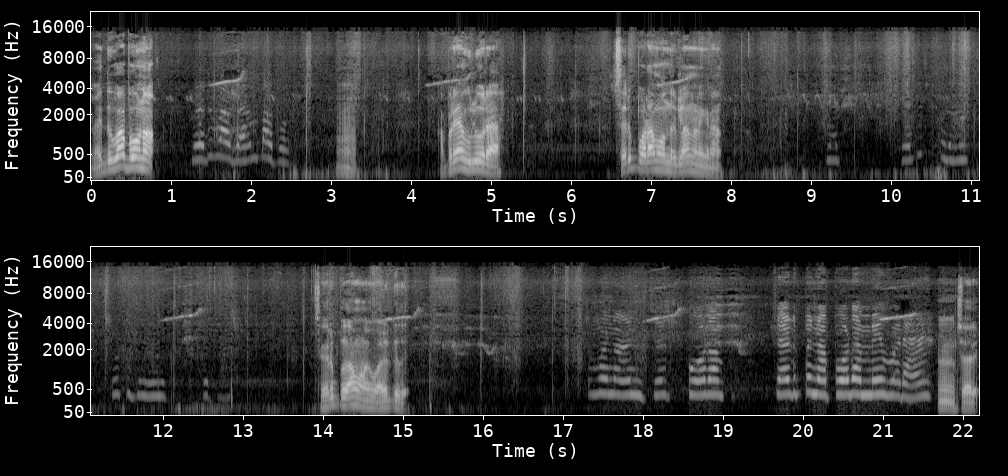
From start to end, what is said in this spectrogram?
மெதுவாக போகணும். ம். அப்புறம் ஏன் விழுவுற செருப்பு போடாமல் வந்திருக்கலாம்னு நினைக்கிறேன். செருப்பு தான் உனக்கு வழுக்குது. ம் சரி.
